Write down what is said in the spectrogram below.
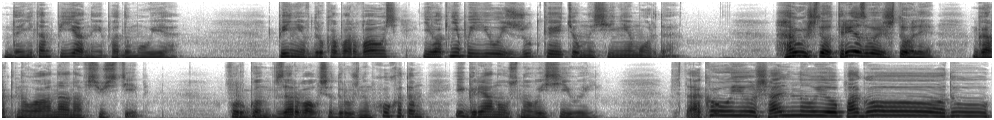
«Да не там пьяные», — подумал я. Пение вдруг оборвалось, и в окне появилась жуткая темно-синяя морда. «А вы что, трезвые, что ли?» Гаркнула она на всю степь. Фургон взорвался дружным хохотом и грянул с новой силой. «В такую шальную погоду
